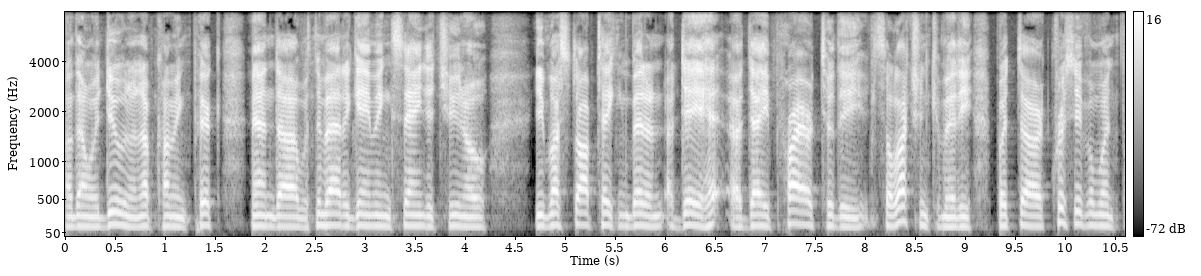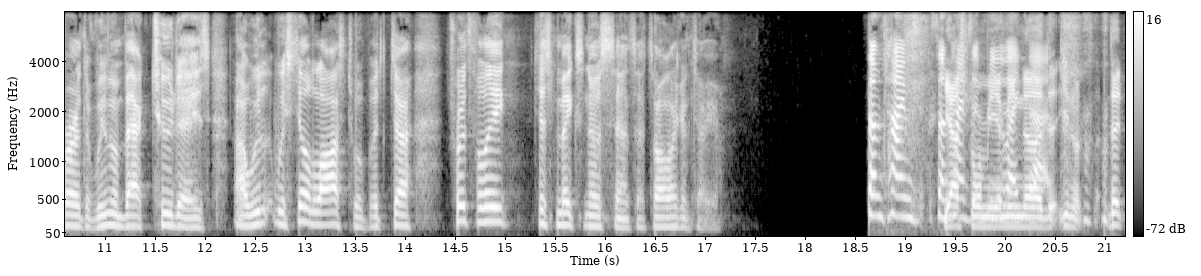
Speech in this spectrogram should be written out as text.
uh, than we do in an upcoming pick. And uh, with Nevada Gaming saying that you know you must stop taking bet a day a day prior to the selection committee. But uh, Chris even went further. We went back two days. Uh, we we still lost to it, but uh, truthfully, just makes no sense. That's all I can tell you. Sometimes, sometimes yeah, Stormy. I like mean, uh, the, you know that.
